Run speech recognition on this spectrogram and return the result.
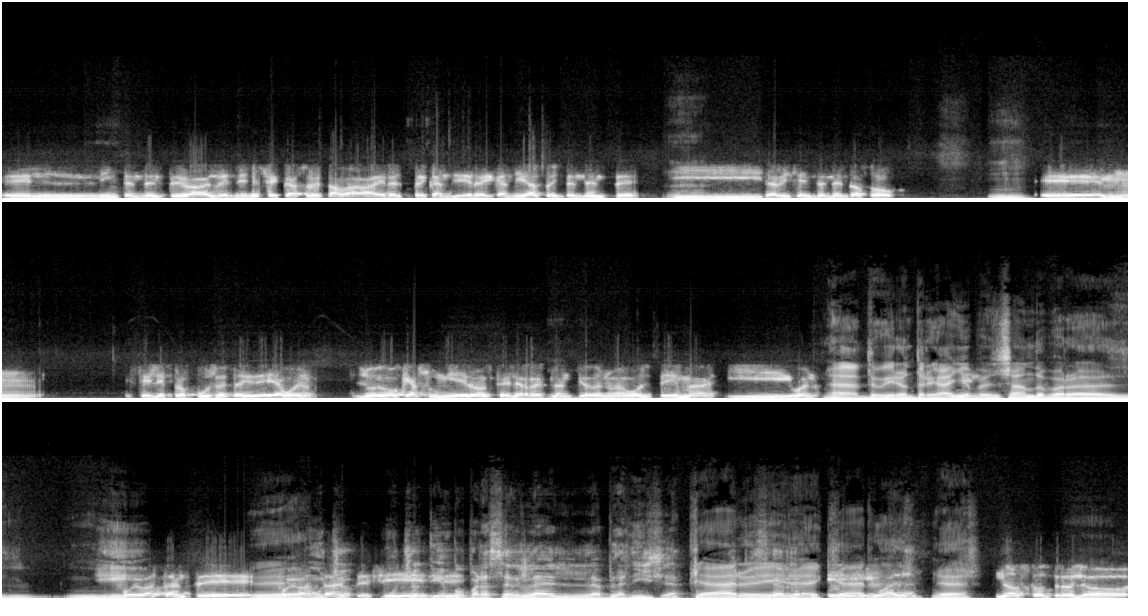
el intendente Val, en, en ese caso estaba era el era el candidato a intendente y la viceintendenta Sof, eh, se le propuso esta idea, bueno, luego que asumieron se le replanteó de nuevo el tema y bueno, Nada, tuvieron tres años Sí. pensando para... Y- fue bastante, Eh. fue mucho, bastante, sí, mucho sí. tiempo para hacer la, la planilla. Claro, la era, claro. igual. claro. Nosotros lo,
